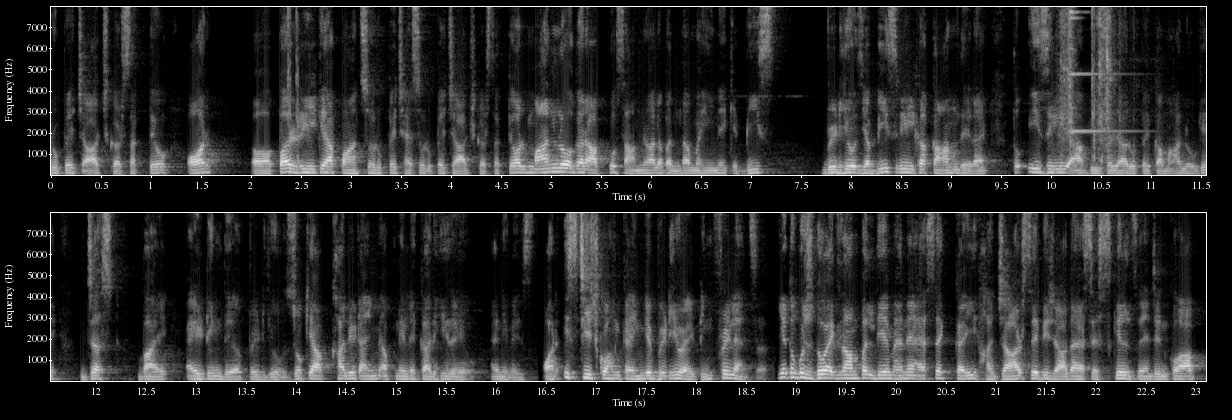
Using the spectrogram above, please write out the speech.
रुपये चार्ज कर सकते हो। और पर रील के आप पाँच सौ रुपये छः सौ रुपये चार्ज कर सकते हो। और मान लो अगर आपको सामने वाला बंदा महीने के बीस वीडियोस या बीस रील का काम दे रहा है तो ईजिली आप बीस हज़ार रुपये कमा लोगे just by editing their videos जो कि आप खाली टाइम में अपने लिए कर ही रहे हो एनीवेज और इस चीज़ को हम कहेंगे वीडियो एडिटिंग फ्रीलांसर ये तो कुछ दो एग्ज़ाम्पल दिए मैंने, ऐसे कई हज़ार से भी ज़्यादा ऐसे स्किल्स हैं जिनको आप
